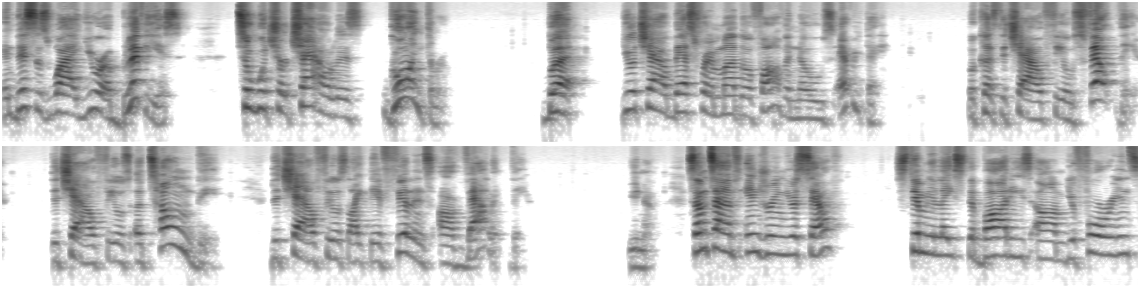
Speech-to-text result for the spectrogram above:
And this is why you're oblivious to what your child is going through. But your child, best friend, mother, or father knows everything because the child feels felt there. The child feels atoned there. The child feels like their feelings are valid there. You know, sometimes injuring yourself stimulates the body's um, euphorians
